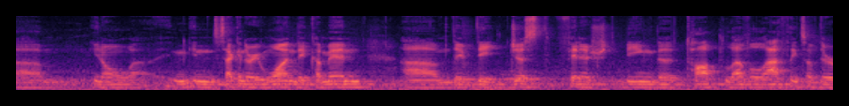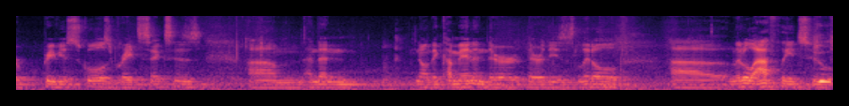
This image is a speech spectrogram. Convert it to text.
Um, you know uh, in, in secondary one they come in um, they, they just finished being the top level athletes of their previous schools, grade sixes, um, and then you know they come in and they're they're these little uh, little athletes who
